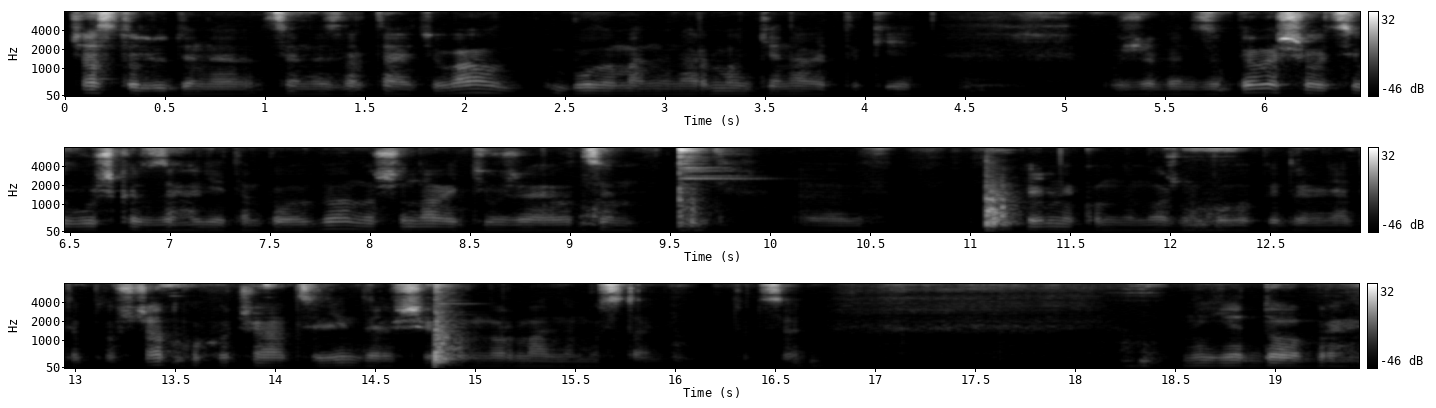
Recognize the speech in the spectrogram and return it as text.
Часто люди на це не звертають увагу. Було в мене на ремонті навіть такі вже бензопили, що оці вушка взагалі там повибивано, що навіть вже оцим пильником не можна було підрівняти площадку, хоча циліндр ще в нормальному стані. То це не є добре.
